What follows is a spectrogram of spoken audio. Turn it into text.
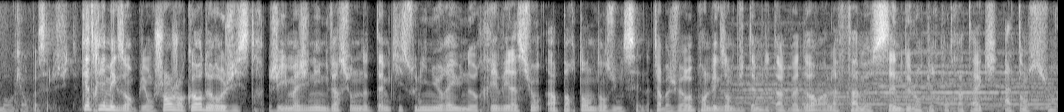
Bon ok, on passe à la suite. Quatrième exemple, et on change encore de registre. J'ai imaginé une version de notre thème qui soulignerait une révélation importante dans une scène. Tiens, bah, je vais reprendre l'exemple du thème de Dark Vador, hein, la fameuse scène de l'Empire contre-attaque. Attention,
